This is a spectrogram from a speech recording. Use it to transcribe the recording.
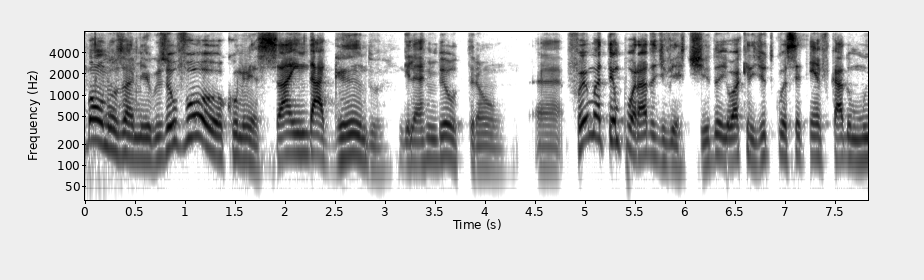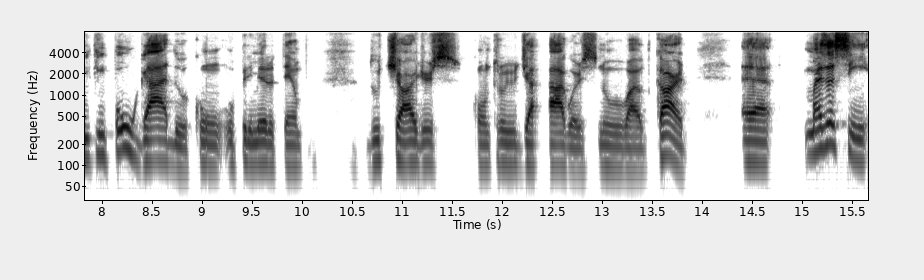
Bom, meus amigos, eu vou começar indagando Guilherme Beltrão. É, foi uma temporada divertida e eu acredito que você tenha ficado muito empolgado com o primeiro tempo do Chargers contra o Jaguars no Wild Card. É, mas assim,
